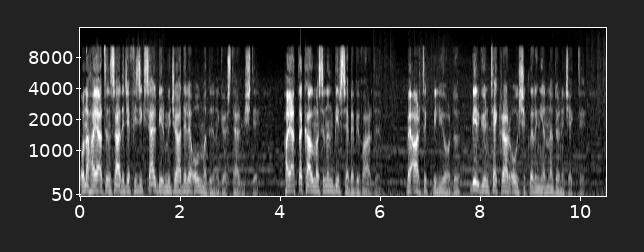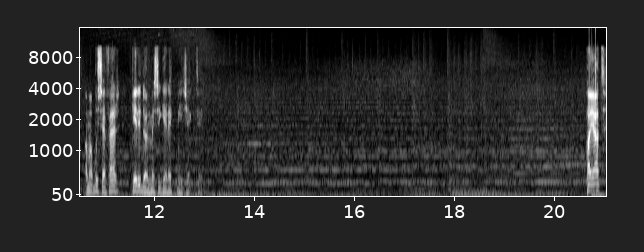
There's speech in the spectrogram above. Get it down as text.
ona hayatın sadece fiziksel bir mücadele olmadığını göstermişti. Hayatta kalmasının bir sebebi vardı ve artık biliyordu bir gün tekrar o ışıkların yanına dönecekti. Ama bu sefer geri dönmesi gerekmeyecekti. Hayat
